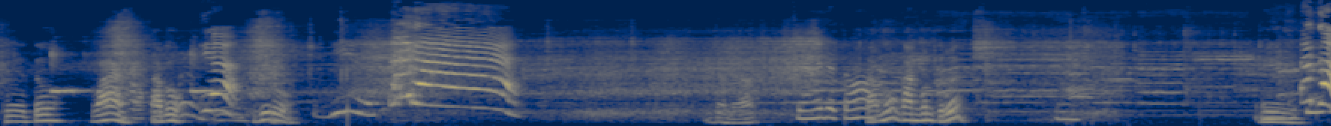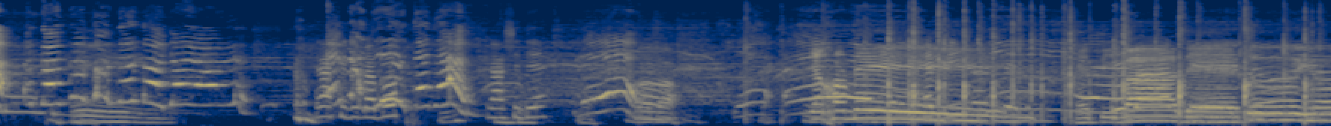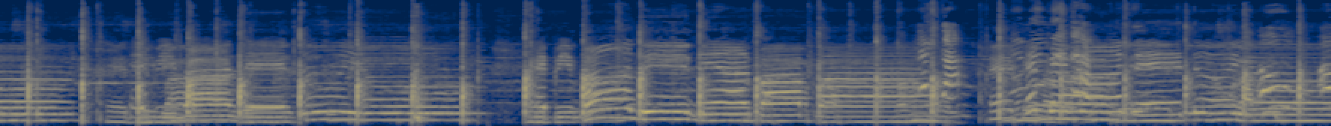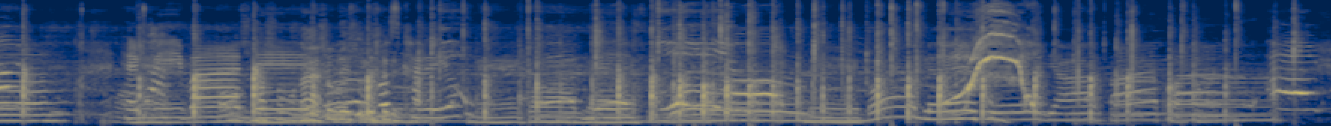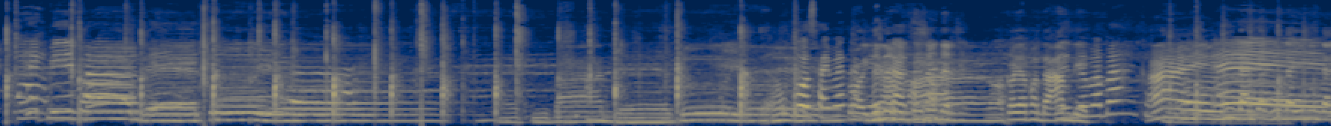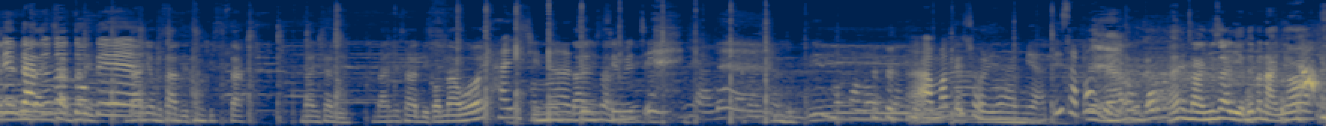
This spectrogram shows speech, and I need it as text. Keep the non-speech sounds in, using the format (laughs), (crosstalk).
Satu, one, tabuk. Zero. Kamu. Eh. Eh. Rashidi babu. Rashidi. Apa? Yang. Happy birthday. Happy birthday to you. Happy birthday. Happy birthday dear Papa. Happy birthday to you. Happy birthday. Nah, sudah, sudah, Bos sudah. karayo. May God bless you. May God bless you, dear Papa. Happy birthday to you. Happy birthday to cô sai mất cái gì là cô ấy bằng đam đi. Ba ba. Ai nhìn đàn cho nó tung đi đàn nhiều sao thì không kịp ta đàn sao đi đàn như sao thì còn nào ấy hay chỉ là dừng chỉ với chị. (laughs) À mắc cái chỗ này mía tí sao không ai mà như sao thì thế mà nào nhó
